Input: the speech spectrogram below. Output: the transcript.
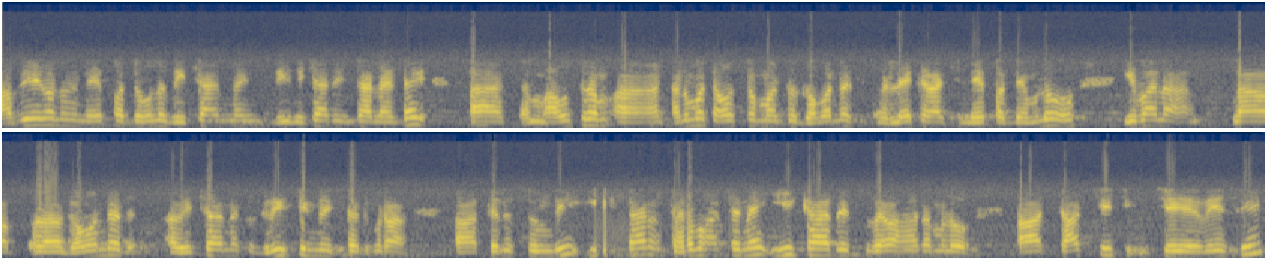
అభియోగాల నేపథ్యంలో విచారణ విచారించాలంటే అవసరం అనుమతి అవసరం అంటూ గవర్నర్ లేఖ రాసిన నేపథ్యంలో ఇవాళ గవర్నర్ విచారణకు గ్రీన్ సిగ్నల్ ఇచ్చినట్టు కూడా తెలుస్తుంది. ఈ విచారణ తర్వాతనే ఈ కాంగ్రెస్ వ్యవహారంలో ఆ ఛార్జ్ షీట్ చే- వేసి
